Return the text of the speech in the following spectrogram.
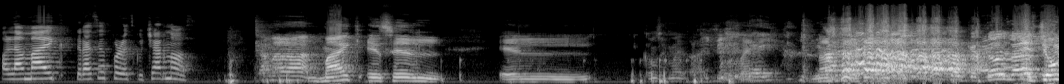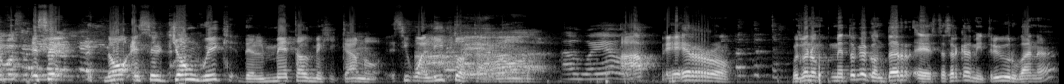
Hola Mike, gracias por escucharnos. Cámara, Mike es el. El ¿Cómo se llama? Ay. No, Porque todos lados es John, es el, no, es el John Wick del metal mexicano. Es igualito a cabrón. Ah, huevo. ¡Ah, perro! Pues bueno, me toca contar este, acerca de mi tribu urbana,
